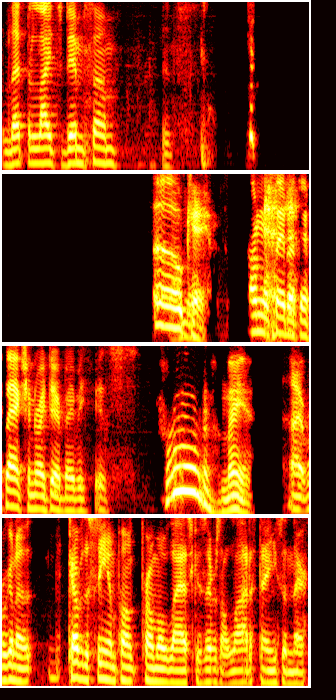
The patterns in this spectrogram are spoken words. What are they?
Let the lights dim some. It's okay. I'm gonna say about that faction right there, baby. It's Man. All right, we're gonna cover the CM Punk promo last because there was a lot of things in there.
